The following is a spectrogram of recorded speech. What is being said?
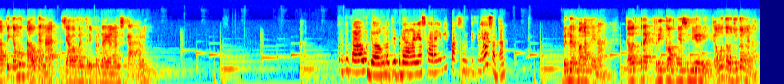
Tapi kamu tahu kan nak siapa Menteri Perdagangan sekarang? Tentu tahu dong, Menteri Perdagangan yang sekarang ini Pak Zulkifli Hasan kan? Bener banget nih nak. Kalau track recordnya sendiri nih, kamu tahu juga nggak nak?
